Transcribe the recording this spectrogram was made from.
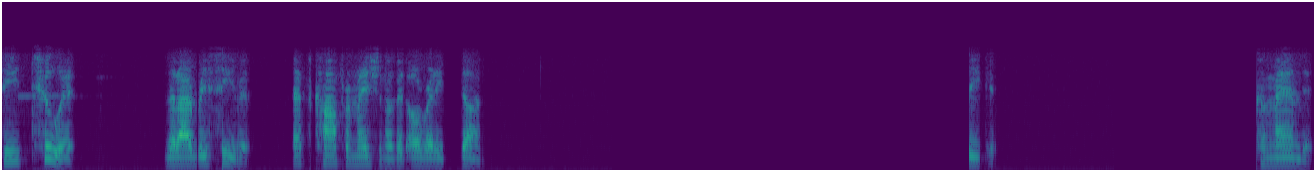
see to it that I receive it. That's confirmation of it already done. Speak it. Command it.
